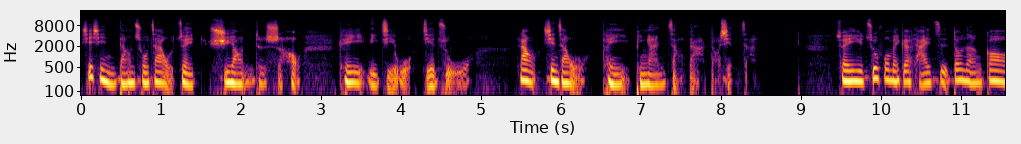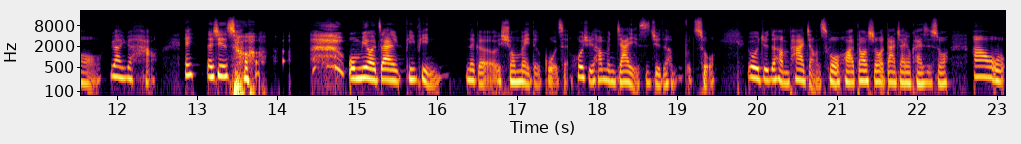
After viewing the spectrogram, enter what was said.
谢谢你当初在我最需要你的时候，可以理解我、接住我，让现在我可以平安长大到现在。所以祝福每个孩子都能够越来越好。诶，那先说，我没有在批评。那个兄妹的过程，或许他们家也是觉得很不错，因为我觉得很怕讲错话，到时候大家又开始说啊，我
